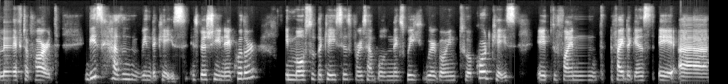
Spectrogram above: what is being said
left apart. This hasn't been the case, especially in Ecuador. In most of the cases, for example, next week we're going to a court case eh, to find fight against a, a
